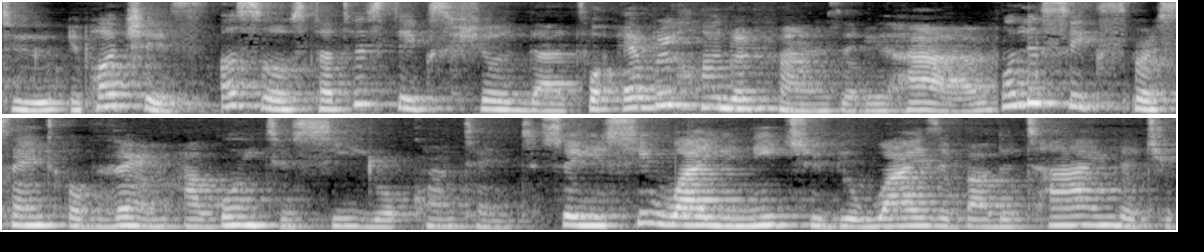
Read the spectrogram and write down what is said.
to a purchase. Also, statistics show that for every 100 fans that you have, only 6% of them are going to see your content. So you see why you need to be wise about the time that you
